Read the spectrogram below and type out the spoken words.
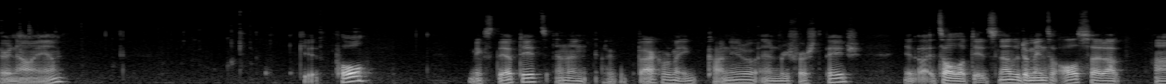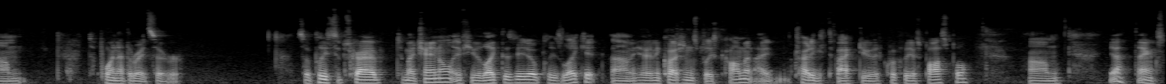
There now I am. Git pull makes the updates, and then back over my incognito and refresh the page it, it's all updated. So now the domains are all set up um, to point at the right server. So please subscribe to my channel. If you like this video, please like it. Um, if you have any questions, please comment. I try to get back to you as quickly as possible. Um, yeah, thanks.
